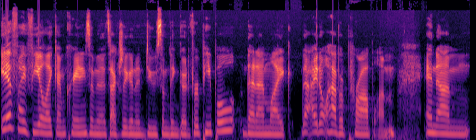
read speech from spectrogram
if I feel like I'm creating something that's actually going to do something good for people, then I'm like, that I don't have a problem. And um,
